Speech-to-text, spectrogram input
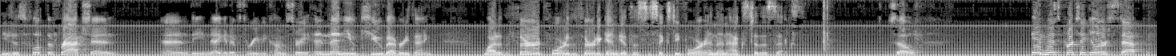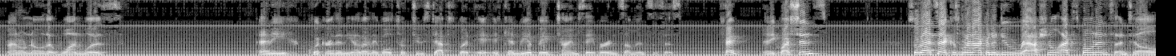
You just flip the fraction and the negative 3 becomes 3, and then you cube everything. y to the third, 4 to the third again gets us to 64, and then x to the sixth. So, in this particular step, I don't know that one was any quicker than the other. They both took two steps, but it, it can be a big time saver in some instances. Okay? Any questions? So that's it, because we're not going to do rational exponents until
